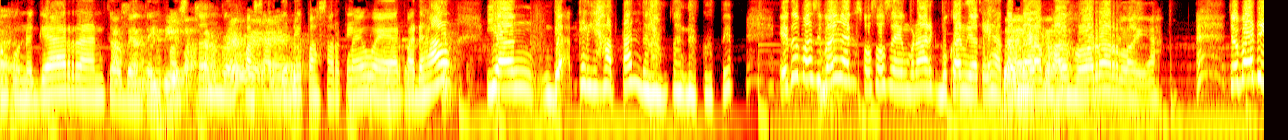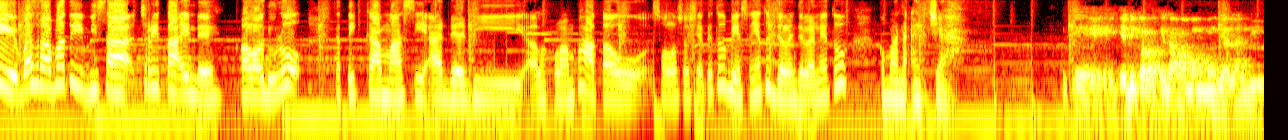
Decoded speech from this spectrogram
Mangkunegaran ke pasar Benteng Boston, pasar, pasar Gede, Pasar Klewer. Padahal yang nggak kelihatan dalam tanda kutip itu masih banyak sosok yang menarik, bukan nggak kelihatan banyak dalam banget. hal horor loh ya. Coba deh, Mas Ramati bisa ceritain deh. Kalau dulu ketika masih ada di Laku Lampa atau Solo Society itu biasanya tuh jalan-jalannya tuh ke mana aja? Oke, jadi kalau kita ngomong-ngomong jalan di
